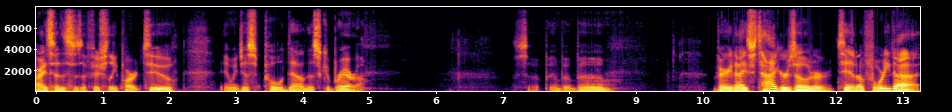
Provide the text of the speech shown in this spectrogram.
All right, so this is officially part two, and we just pulled down this Cabrera. So boom, boom, boom. Very nice Tigers owner, 10 of 40 died.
